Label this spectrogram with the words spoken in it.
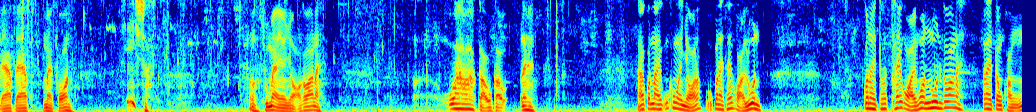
Đẹp đẹp Mè con. Ồ, Chú mè nhỏ nhỏ các bác này. Wow cậu cậu lên. À con này cũng không phải nhỏ đâu. Con này thấy gỏi luôn. Con này thấy gỏi ngon luôn các bác này. Con này tầm khoảng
